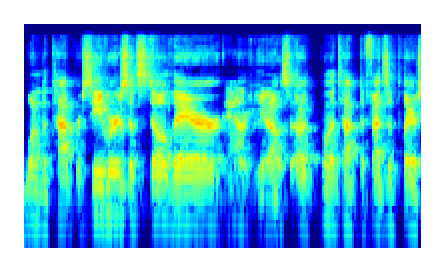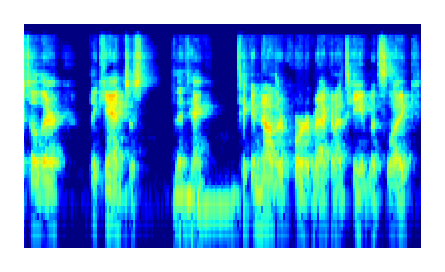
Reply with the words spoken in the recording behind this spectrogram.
one of the top receivers that's still there, yeah. or you know, so one of the top defensive players still there. They can't just they can't take another quarterback on a team that's like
